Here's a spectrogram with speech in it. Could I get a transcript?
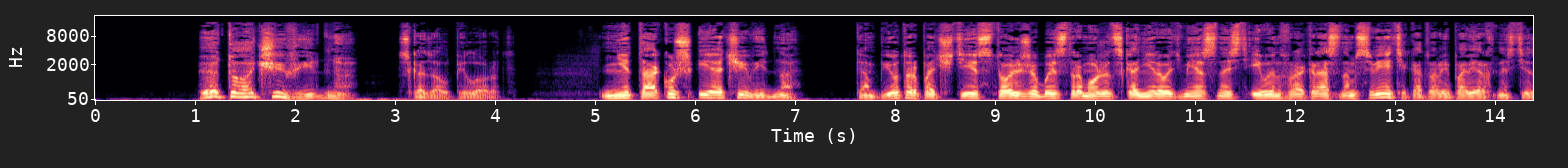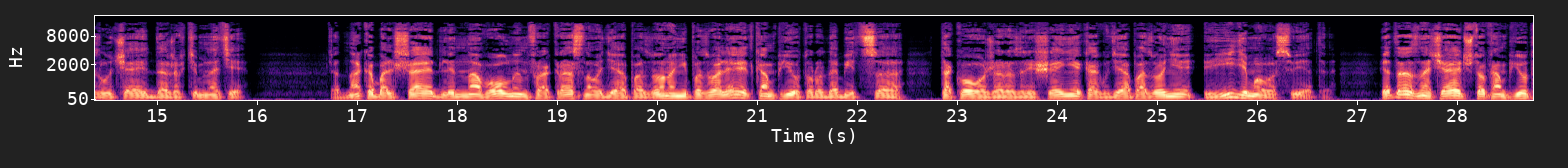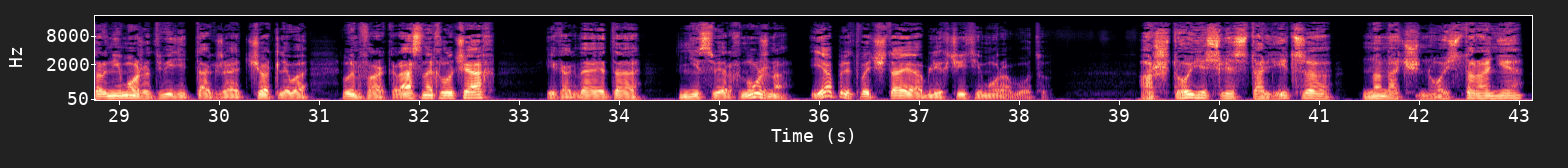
— Это очевидно, — сказал Пилород. — Не так уж и очевидно. Компьютер почти столь же быстро может сканировать местность и в инфракрасном свете, который поверхность излучает даже в темноте. Однако большая длина волн инфракрасного диапазона не позволяет компьютеру добиться такого же разрешения, как в диапазоне видимого света. Это означает, что компьютер не может видеть так же отчетливо в инфракрасных лучах, и когда это не сверхнужно, я предпочитаю облегчить ему работу. — А что, если столица на ночной стороне?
